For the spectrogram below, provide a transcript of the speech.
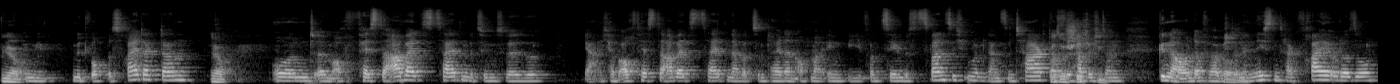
ja. irgendwie Mittwoch bis Freitag dann. Ja. Und ähm, auch feste Arbeitszeiten, beziehungsweise, ja, ich habe auch feste Arbeitszeiten, aber zum Teil dann auch mal irgendwie von 10 bis 20 Uhr den ganzen Tag. Also dafür also habe ich dann, genau, und dafür habe ich dann den nächsten Tag frei oder so.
